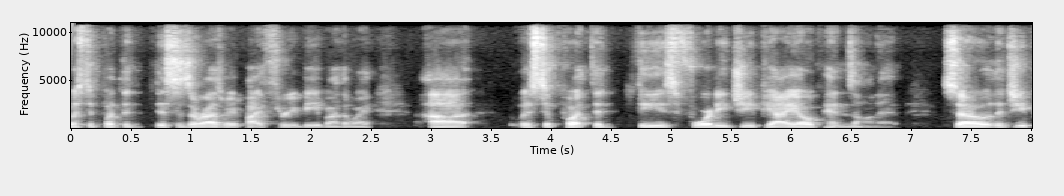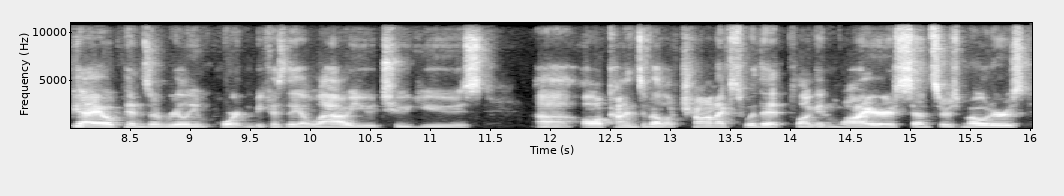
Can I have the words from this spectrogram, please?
was to put the this is a Raspberry Pi 3B by the way, uh, was to put the these 40 GPIO pins on it. So the GPIO pins are really important because they allow you to use uh, all kinds of electronics with it, plug in wires, sensors, motors,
